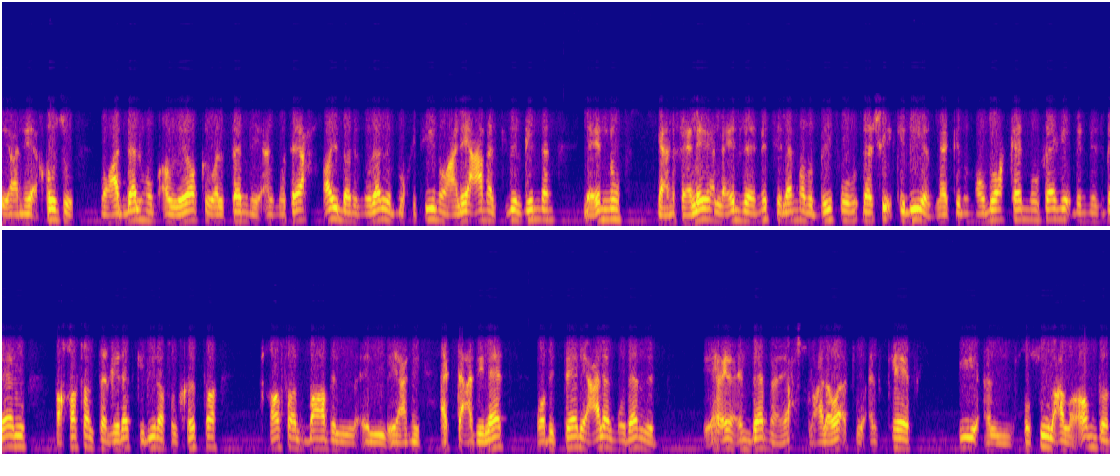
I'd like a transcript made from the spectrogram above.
يعني يأخذوا معدلهم اللياقي والفني المتاح. أيضا المدرب بوكيتينو عليه عمل كبير جدا لأنه يعني فعليا لعيب زي ميسي لما بتضيفه ده شيء كبير لكن الموضوع كان مفاجئ بالنسبة له فحصل تغييرات كبيرة في الخطة حصل بعض ال ال يعني التعديلات وبالتالي على المدرب عندما يحصل على وقته الكافي في الحصول على أفضل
